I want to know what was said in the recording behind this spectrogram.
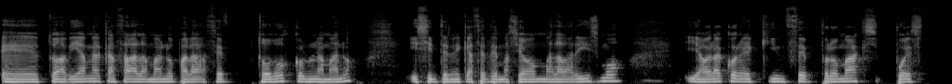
eh, todavía me alcanzaba la mano para hacer todo con una mano y sin tener que hacer demasiado malabarismo. Y ahora con el 15 Pro Max, pues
